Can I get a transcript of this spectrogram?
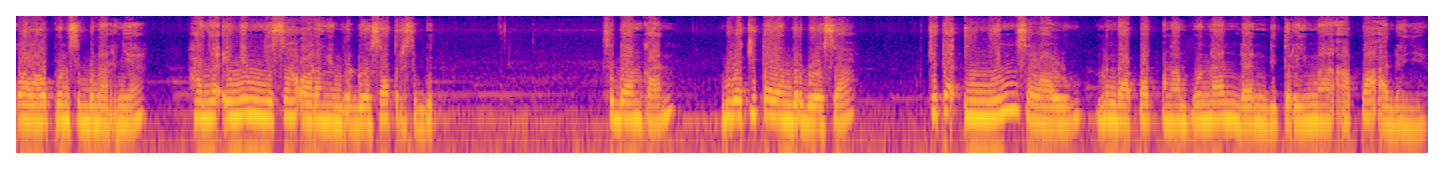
Walaupun sebenarnya hanya ingin menyesah orang yang berdosa tersebut. Sedangkan bila kita yang berdosa, kita ingin selalu mendapat pengampunan dan diterima apa adanya.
